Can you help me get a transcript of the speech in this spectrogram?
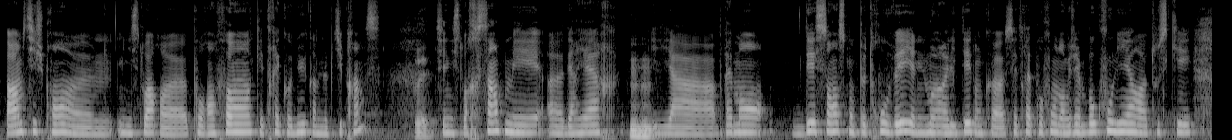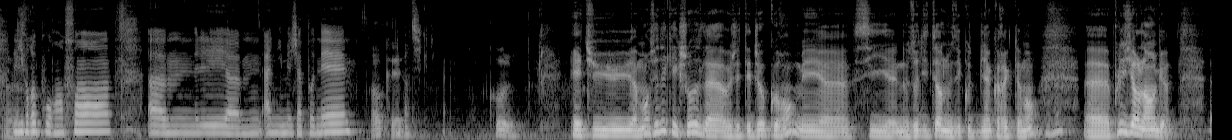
Par exemple, si je prends euh, une histoire euh, pour enfants qui est très connue comme Le Petit Prince, Oui. c'est une histoire simple, mais derrière, Mhm. il y a vraiment des sens qu'on peut trouver, il y a une moralité, donc euh, c'est très profond. Donc j'aime beaucoup lire euh, tout ce qui est Ah, livres pour enfants, euh, les euh, animés japonais Ok, en particulier. cool. Et tu as mentionné quelque chose, là, j'étais déjà au courant, mais euh, si nos auditeurs nous écoutent bien correctement, euh, plusieurs langues.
